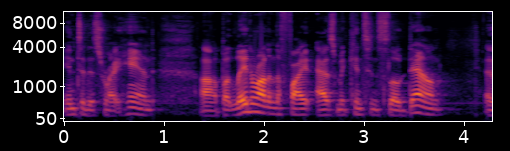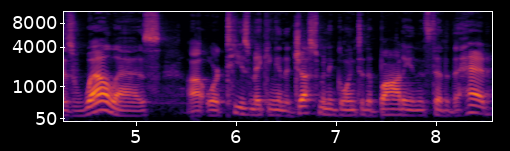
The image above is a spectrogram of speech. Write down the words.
into this right hand. Uh, but later on in the fight, as McKinson slowed down, as well as uh, Ortiz making an adjustment and going to the body and instead of the head,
